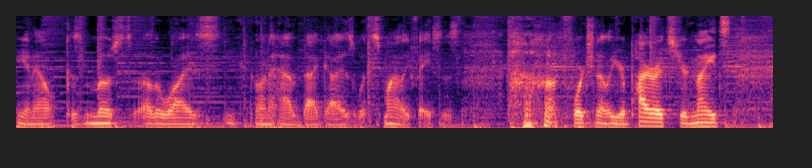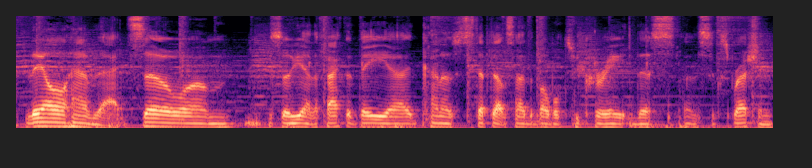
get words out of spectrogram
you know, because most otherwise you're going to have bad guys with smiley faces. Unfortunately, your pirates, your knights, they all have that. So, um, so yeah, the fact that they uh, kind of stepped outside the bubble to create this uh, this expression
